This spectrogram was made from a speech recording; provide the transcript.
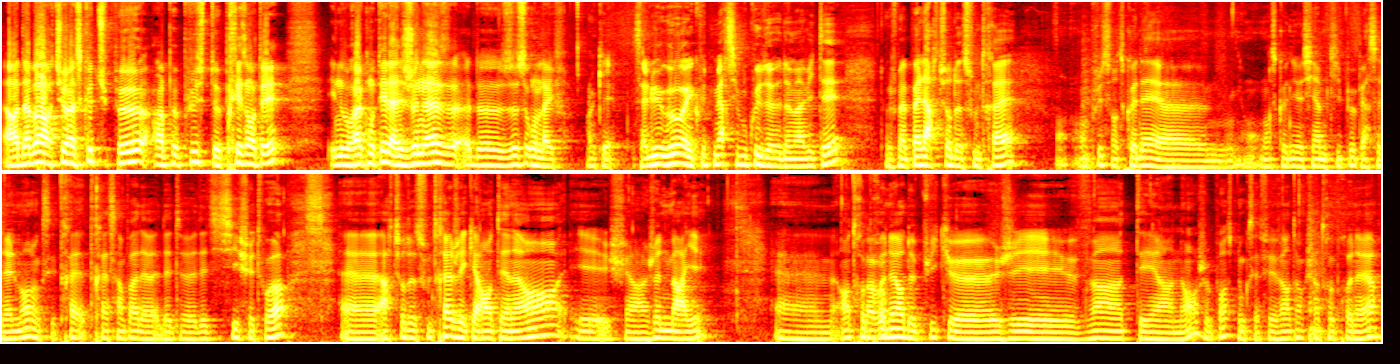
Alors d'abord Arthur, est-ce que tu peux un peu plus te présenter et nous raconter la genèse de The Second Life? Ok, salut Hugo, écoute, merci beaucoup de, de m'inviter. Donc, je m'appelle Arthur de Soultray. En plus, on se connaît, euh, on se connaît aussi un petit peu personnellement, donc c'est très très sympa d'être d'être ici chez toi. Euh, Arthur de Soultray, j'ai 41 ans et je suis un jeune marié. Euh, entrepreneur depuis que j'ai 21 ans, je pense, donc ça fait 20 ans que je suis entrepreneur.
